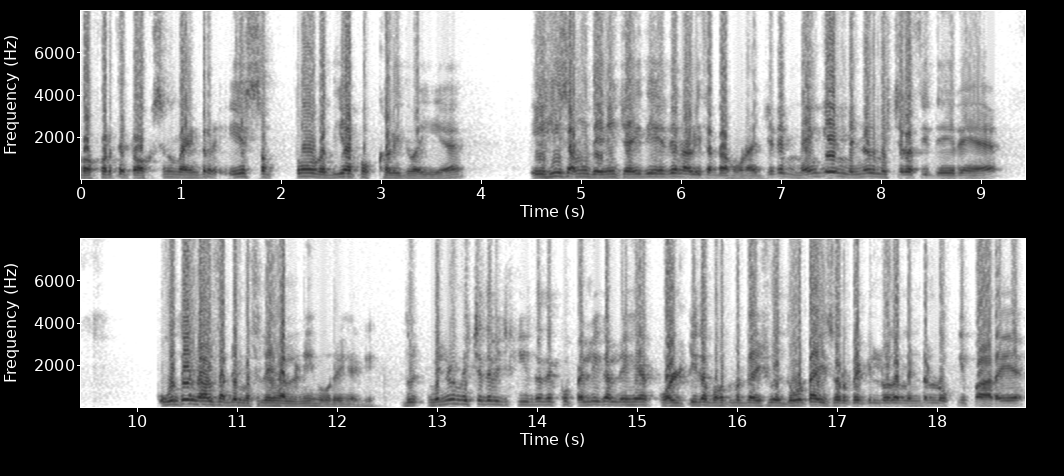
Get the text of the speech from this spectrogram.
buffer ਤੇ ਟੌਕਸਿਨ ਬਾਈਂਡਰ, ਇਹ ਸਭ ਤੋਂ ਵਧੀਆ ਭੁੱਖ ਵਾਲੀ ਦਵਾਈ ਹੈ। ਇਹੀ ਸਾਨੂੰ ਦੇਣੀ ਚਾਹੀਦੀ ਹੈ, ਇਹਦੇ ਨਾਲ ਹੀ ਸਾਡਾ ਹੋਣਾ ਜਿਹੜੇ ਮਹਿੰਗੇ ਮਿਨਰਲ ਮਿਕਸਚਰ ਅਸੀਂ ਦੇ ਰਹੇ ਹਾਂ, ਉਹਦੇ ਨਾਲ ਸਾਡੇ ਮਸਲੇ ਹੱਲ ਨਹੀਂ ਹੋ ਰਹੇ ਹੈਗੇ। ਮਿਨਰਲ ਮਿਕਸਚਰ ਦੇ ਵਿੱਚ ਕੀ ਹੁੰਦਾ, ਦੇਖੋ ਪਹਿਲੀ ਗੱਲ ਇਹ ਹੈ, ਕੁਆਲਿਟੀ ਦਾ ਬਹੁਤ ਵੱਡਾ ਇਸ਼ੂ ਹੈ। 2-250 ਰੁਪਏ ਕਿਲੋ ਦਾ ਮਿਨਰਲ ਲੋਕੀ ਪਾ ਰਹੇ ਹੈ।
